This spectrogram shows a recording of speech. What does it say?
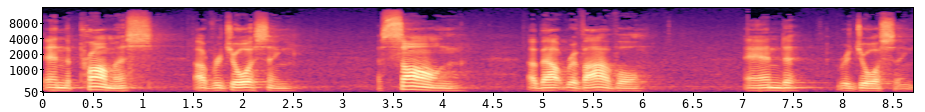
and the promise of rejoicing. A song about revival and rejoicing.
